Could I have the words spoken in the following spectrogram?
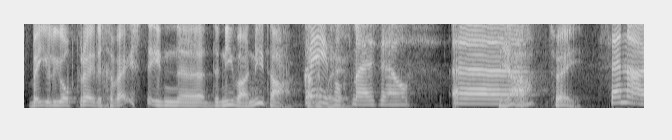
bij jullie optreden geweest in de Nieuwe Anita. Twee volgens mij zelfs. Ja, twee. Senna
